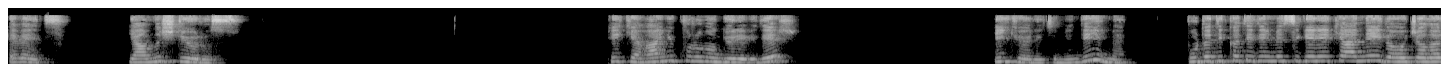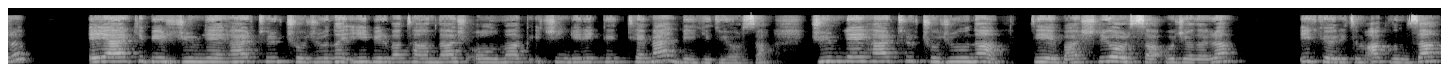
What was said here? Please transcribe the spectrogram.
Evet, yanlış diyoruz. Peki hangi kurumun görevidir? İlk öğretimin değil mi? Burada dikkat edilmesi gereken neydi hocalarım? Eğer ki bir cümle her Türk çocuğuna iyi bir vatandaş olmak için gerekli temel bilgi diyorsa, cümle her Türk çocuğuna diye başlıyorsa hocalarım, ilk öğretim aklımıza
